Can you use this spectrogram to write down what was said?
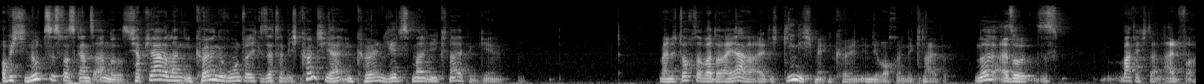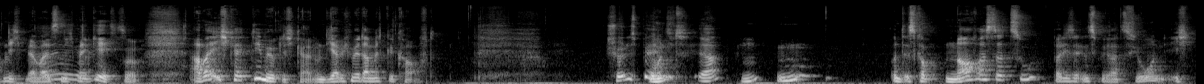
Ob ich die nutze, ist was ganz anderes. Ich habe jahrelang in Köln gewohnt, weil ich gesagt habe, ich könnte ja in Köln jedes Mal in die Kneipe gehen. Meine Tochter war drei Jahre alt. Ich gehe nicht mehr in Köln in die Woche in die Kneipe. Ne? Also das mache ich dann einfach nicht mehr, weil es nicht mehr geht. So. Aber ich kriege die Möglichkeit und die habe ich mir damit gekauft. Schönes Bild. Und, ja. Hm? Mhm. Und es kommt noch was dazu bei dieser Inspiration. Ich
